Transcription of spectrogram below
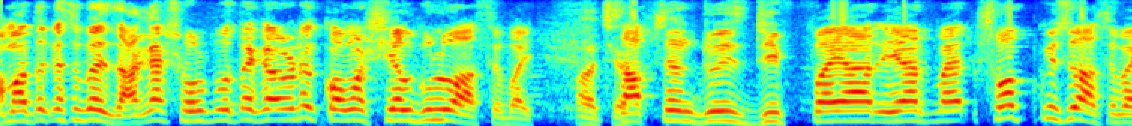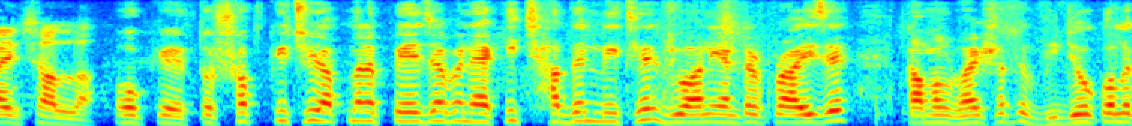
আমাদের কাছে ভাই জায়গা স্বল্পতার কারণে কমার্শিয়ালগুলো আছে ভাই। সাবসেন্স ডুইস ডিপ ফায়ার এয়ার ফায়ার সবকিছু আছে ভাই ইনশাল্লাহ ওকে তো সবকিছুই আপনারা পেয়ে যাবেন একই ছাদের নিচে জোয়ানি এন্টারপ্রাইজে কামাল ভাইয়ের সাথে ভিডিও কলে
